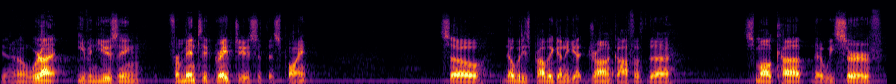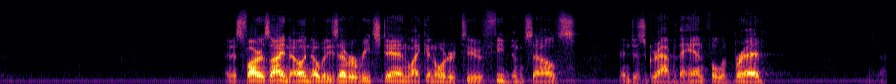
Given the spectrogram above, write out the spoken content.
you know, we're not even using fermented grape juice at this point. So nobody's probably going to get drunk off of the small cup that we serve. And as far as I know, nobody's ever reached in like in order to feed themselves and just grabbed the handful of bread. You know.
